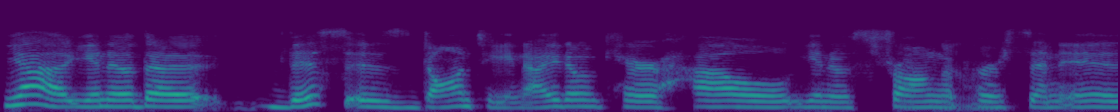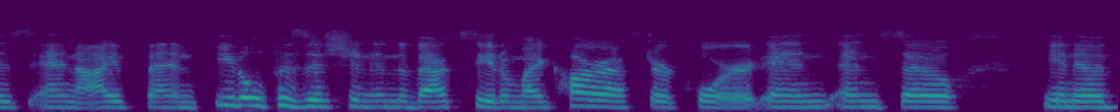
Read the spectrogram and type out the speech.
Yeah, you know the this is daunting. I don't care how you know strong a person is, and I've been fetal position in the back seat of my car after court, and and so you know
